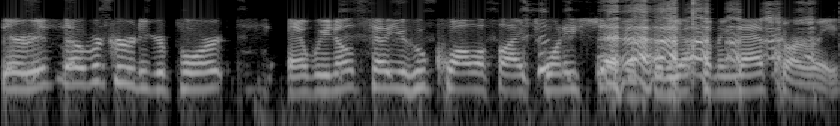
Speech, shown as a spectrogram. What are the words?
there is no recruiting report, and we don't tell you who qualified 27th for the upcoming NASCAR race.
